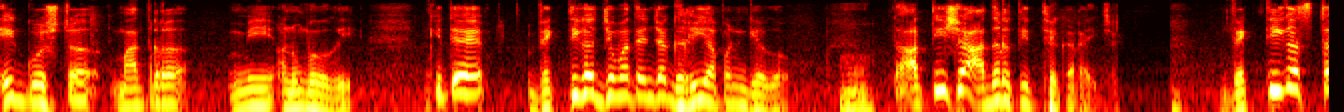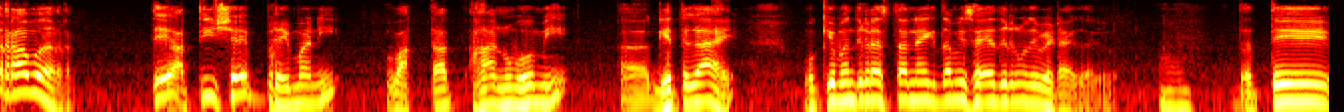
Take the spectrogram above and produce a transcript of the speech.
एक गोष्ट मात्र मी अनुभवली की ते व्यक्तिगत जेव्हा त्यांच्या घरी आपण गेलो. तर अतिशय आदरातिथ्य करायचे व्यक्तिगत स्तरावर ते अतिशय प्रेमाने वागतात हा अनुभव मी घेतला आहे मुख्यमंत्री असताना एकदा मी सह्याद्रीमध्ये भेटायला गेलो. तर ते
